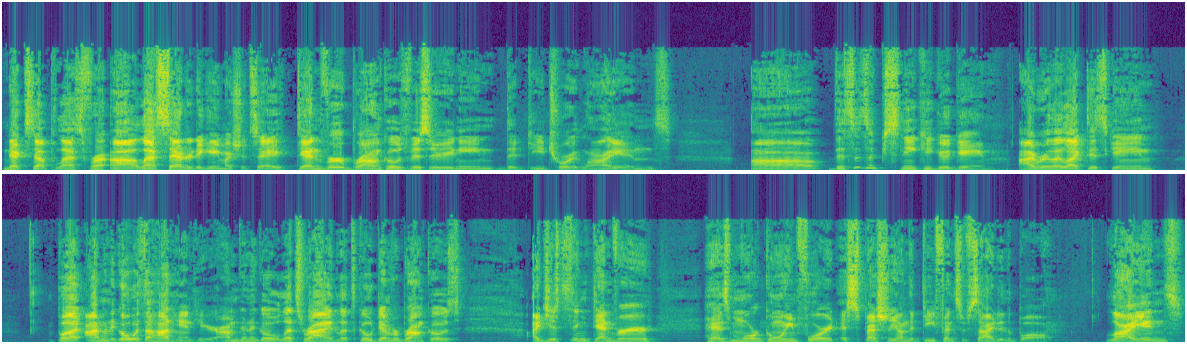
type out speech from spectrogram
Next up, last fr- uh, last Saturday game, I should say. Denver Broncos visiting the Detroit Lions. Uh, this is a sneaky good game. I really like this game, but I'm going to go with a hot hand here. I'm going to go, let's ride, let's go Denver Broncos. I just think Denver has more going for it, especially on the defensive side of the ball. Lions,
